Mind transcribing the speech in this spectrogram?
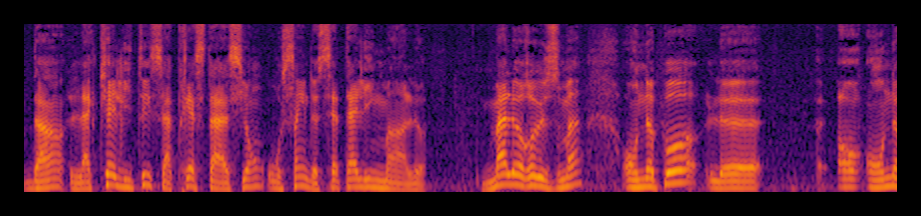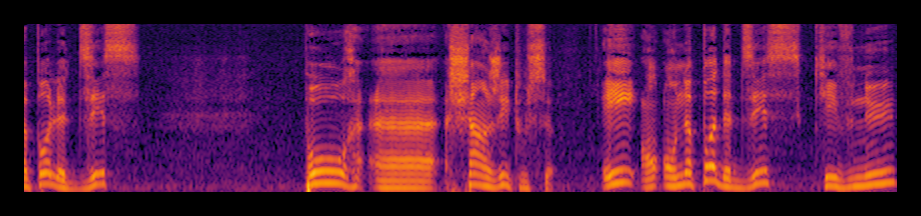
dans la qualité de sa prestation au sein de cet alignement-là. Malheureusement, on n'a pas le on n'a pas le 10 pour euh, changer tout ça. Et on n'a pas de 10 qui est venu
